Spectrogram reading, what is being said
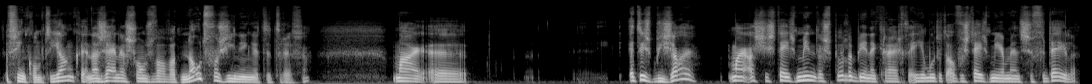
Dat vind ik om te janken. En dan zijn er soms wel wat noodvoorzieningen te treffen. Maar uh, het is bizar. Maar als je steeds minder spullen binnenkrijgt... en je moet het over steeds meer mensen verdelen...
